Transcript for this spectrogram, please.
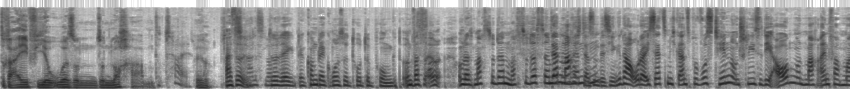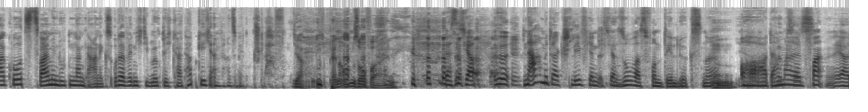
drei, vier Uhr so ein, so ein Loch haben. Total. Ja. also Totales Loch. so der, da kommt der große tote Punkt. Und was, äh, und was machst du dann? Machst du das dann? Dann mache ich das ein bisschen, genau. Oder ich setze mich ganz bewusst hin und schließe die Augen und mache einfach mal kurz zwei Minuten lang gar nichts. Oder wenn ich die Möglichkeit habe, gehe ich einfach ins Bett und schlafe. Ja, ich penne auf dem Sofa ein. Das ist ja, also Nachmittagsschläfchen ist ja sowas von Deluxe, ne? Mhm. Oh, da mal Luxus. zwa- ja,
